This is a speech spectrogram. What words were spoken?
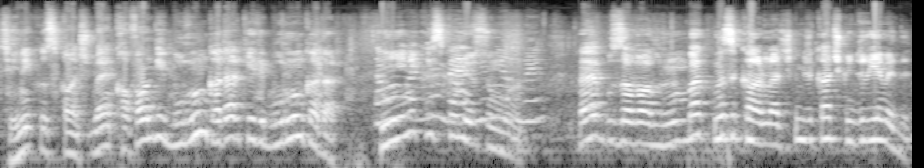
Seni kıskanç. Ben kafan değil burnun kadar kedi burnun kadar. Niyeni kıskanıyorsun bunu? He bu zavallının bak nasıl karnı aç kim bilir kaç gündür yemedi.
